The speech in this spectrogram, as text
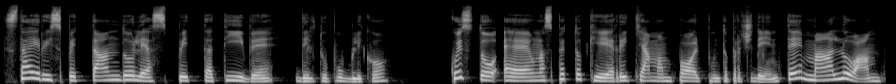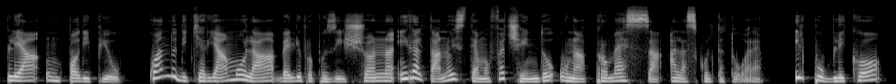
Stai rispettando le aspettative del tuo pubblico? Questo è un aspetto che richiama un po' il punto precedente, ma lo amplia un po' di più. Quando dichiariamo la value proposition, in realtà noi stiamo facendo una promessa all'ascoltatore pubblico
